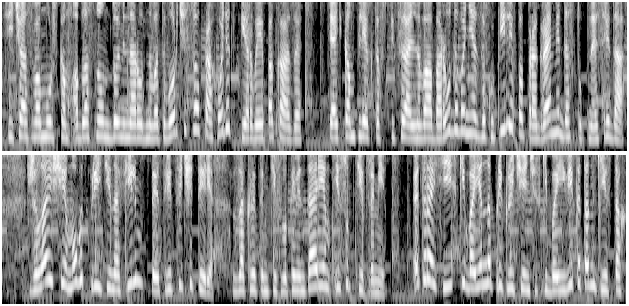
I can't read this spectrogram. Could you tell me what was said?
Сейчас в Амурском областном доме народного творчества проходят первые показы. Пять комплектов специального оборудования закупили по программе «Доступная среда». Желающие могут прийти на фильм Т-34 с закрытым тифлокомментарием и субтитрами. Это российский военно-приключенческий боевик о танкистах,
